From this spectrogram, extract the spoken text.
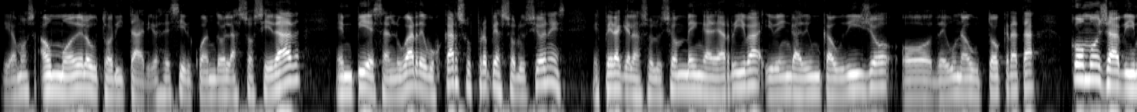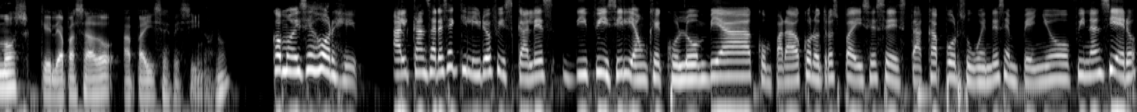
digamos, a un modelo autoritario. Es decir, cuando la sociedad empieza, en lugar de buscar sus propias soluciones, espera que la solución venga de arriba y venga de un caudillo o de un autócrata, como ya vimos que le ha pasado a países vecinos, ¿no? Como dice Jorge, Alcanzar ese equilibrio fiscal es difícil y aunque Colombia, comparado con otros países, se destaca por su buen desempeño financiero,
